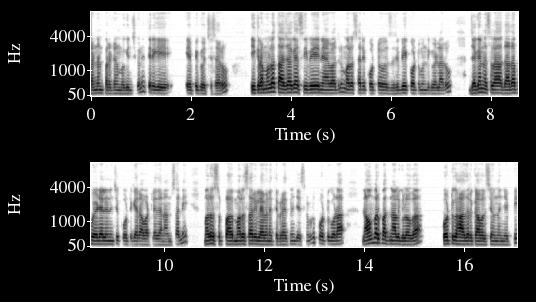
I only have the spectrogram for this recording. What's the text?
లండన్ పర్యటన ముగించుకొని తిరిగి ఏపీకి వచ్చేసారు ఈ క్రమంలో తాజాగా సిబిఐ న్యాయవాదులు మరోసారి కోర్టు సిబిఐ కోర్టు ముందుకు వెళ్ళారు. జగన్ అసలు దాదాపు ఏడేళ్ళ నుంచి కోర్టుకే రావట్లేదు అనే అంశాన్ని మరో మరోసారి లేవనెత్తే ప్రయత్నం చేసినప్పుడు కోర్టు కూడా నవంబర్ పద్నాలుగులోగా కోర్టుకు హాజరు కావాల్సి ఉందని చెప్పి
